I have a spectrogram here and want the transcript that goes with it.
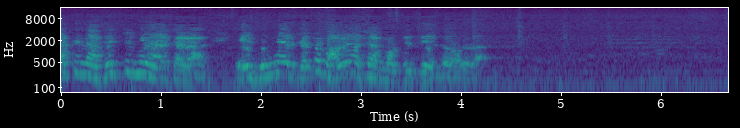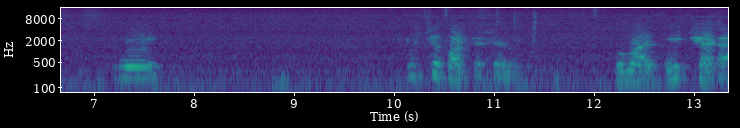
আতিনা ফিদ দুনিয়া হাসানা। এই দুনিয়ার যত ভালোবাসা আমাকে দিয়ে দাও তুমি বুঝতে পারতেছেন, তোমার ইচ্ছাটা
